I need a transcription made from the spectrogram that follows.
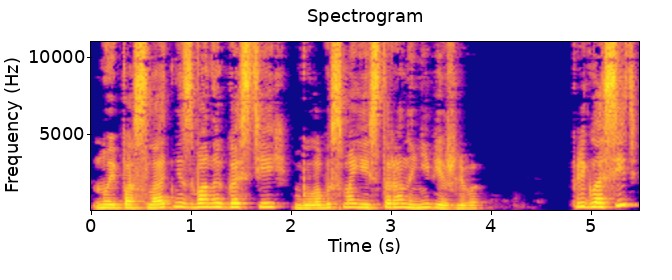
Но и послать незваных гостей было бы с моей стороны невежливо. «Пригласить?»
